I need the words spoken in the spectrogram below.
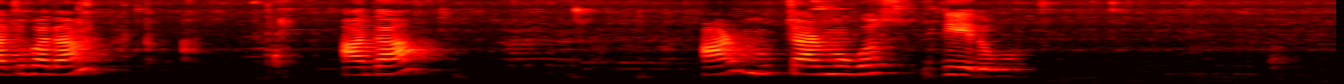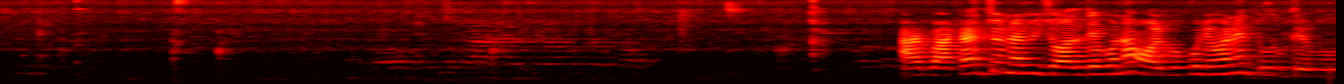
কাজু বাদাম, আদা আর চার মগজ দিয়ে দেবো। বাটার জন্য আমি জল দেবো না, অল্প পরিমাণে দুধ দেবো।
